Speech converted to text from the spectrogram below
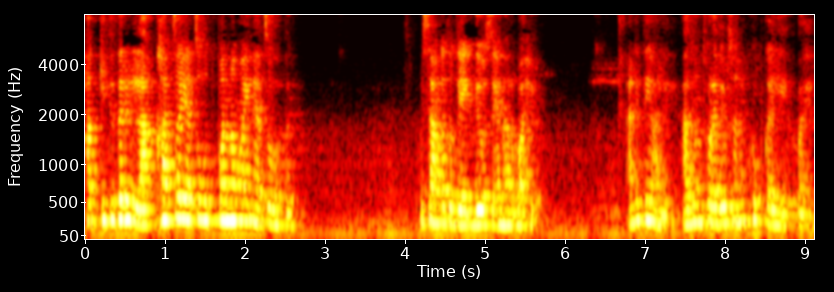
हा कितीतरी लाखाचं याचं उत्पन्न महिन्याचं होतं. मी सांगत होते एक दिवस येणार बाहेर. आणि ते आले. अजून थोड्या दिवसांनी खूप काही येईल बाहेर.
